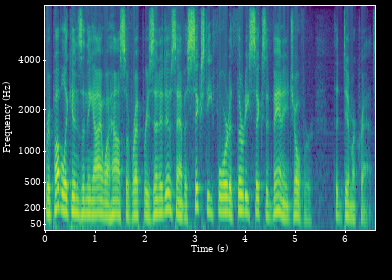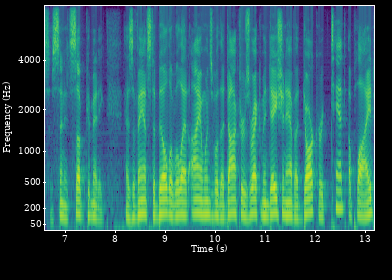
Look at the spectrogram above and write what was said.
Republicans in the Iowa House of Representatives have a 64 to 36 advantage over the Democrats. The Senate subcommittee has advanced a bill that will let Iowans with a doctor's recommendation have a darker tint applied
